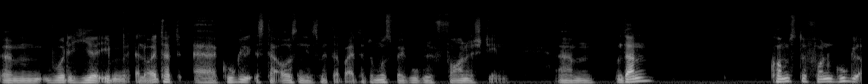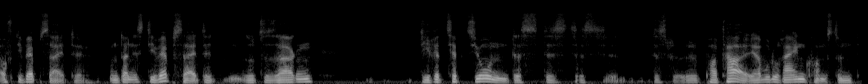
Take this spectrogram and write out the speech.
ähm, wurde hier eben erläutert, äh, Google ist der Außendienstmitarbeiter. Du musst bei Google vorne stehen. Ähm, und dann kommst du von Google auf die Webseite. Und dann ist die Webseite sozusagen die Rezeption, das, das, das, das Portal, ja, wo du reinkommst. Und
